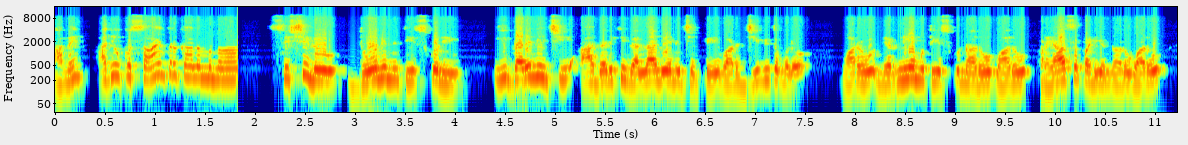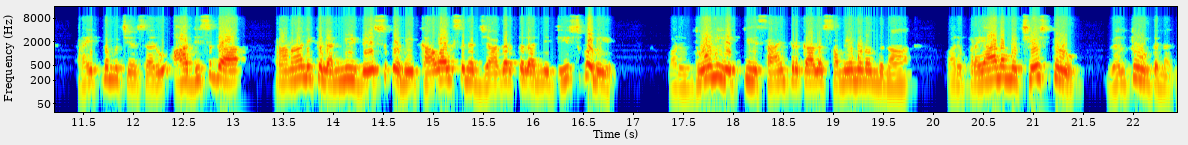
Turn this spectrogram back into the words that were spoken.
ఆమె అది ఒక సాయంత్రకాలమున శిష్యులు దోణిని తీసుకొని ఈ దరి నుంచి ఆ దరికి వెళ్ళాలి అని చెప్పి వారి జీవితంలో వారు నిర్ణయము తీసుకున్నారు వారు ప్రయాసపడి ఉన్నారు వారు ప్రయత్నము చేశారు. ఆ దిశగా ప్రణాళికలన్నీ వేసుకొని కావాల్సిన జాగ్రత్తలన్నీ తీసుకొని వారు ధోని ఎక్కి సాయంత్రకాల సమయమునందున వారు ప్రయాణము చేస్తూ వెళ్తూ ఉంటున్నారు.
